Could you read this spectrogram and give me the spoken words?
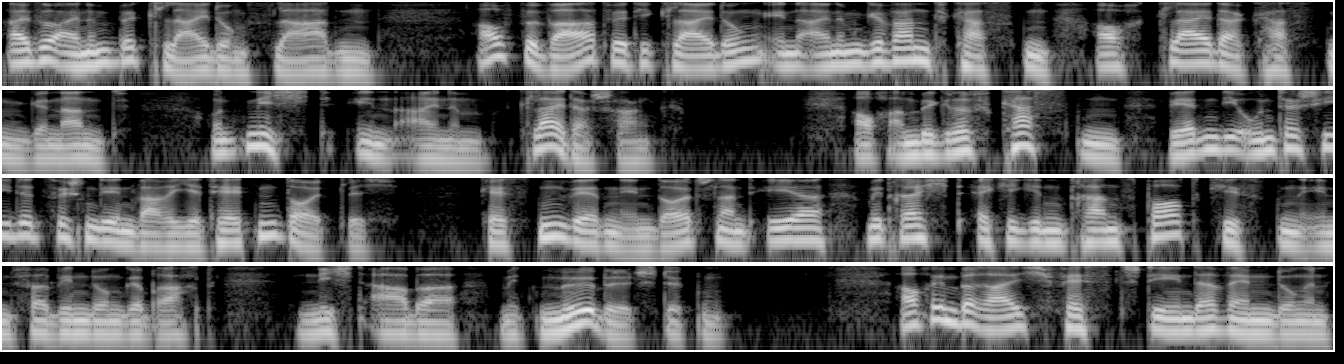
also einem Bekleidungsladen. Aufbewahrt wird die Kleidung in einem Gewandkasten, auch Kleiderkasten genannt, und nicht in einem Kleiderschrank. Auch am Begriff Kasten werden die Unterschiede zwischen den Varietäten deutlich. Kästen werden in Deutschland eher mit rechteckigen Transportkisten in Verbindung gebracht, nicht aber mit Möbelstücken. Auch im Bereich feststehender Wendungen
